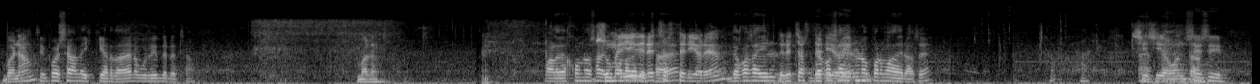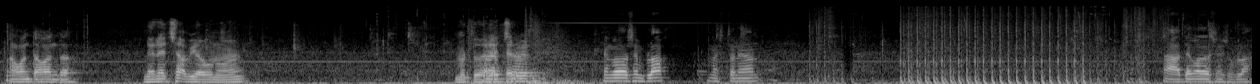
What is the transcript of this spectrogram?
Buena. Sí, pues a la izquierda, eh. No puséis derecha. Vale. Vale, dejo unos ahí Su medio y derecha, derecha eh. exterior, ¿eh? Dejo salir, Derecha dejo exterior, salir eh. uno por maderas, eh. Sí, sí, aguanta. Sí, sí. Aguanta, aguanta. Derecha había uno, eh. Muerto Vale, derecha. Tengo dos en flag. Me estonean. Ah, tengo dos en su flag.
